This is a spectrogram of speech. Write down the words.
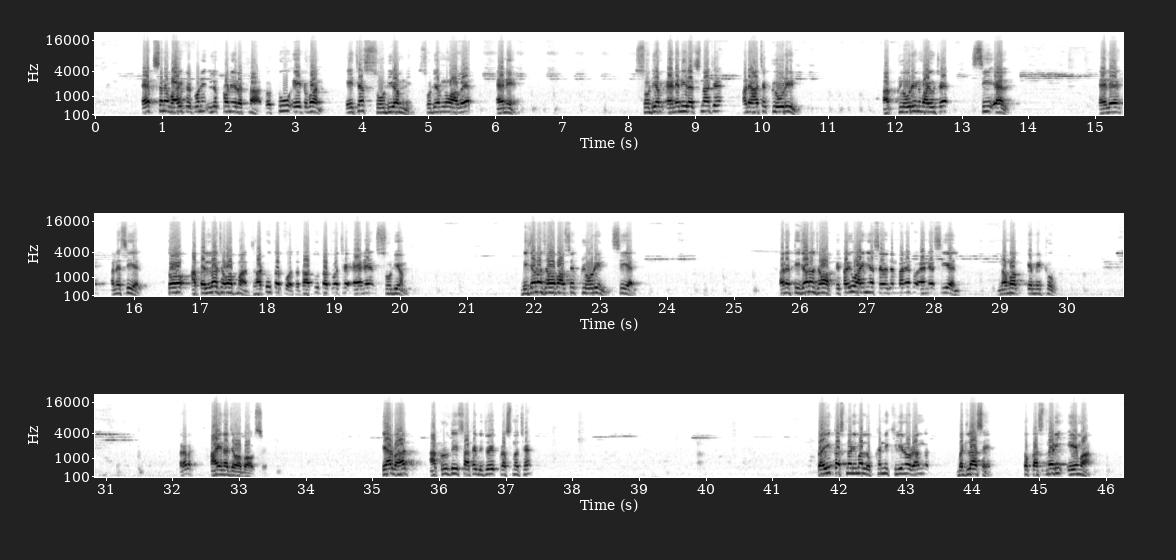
એક્સ અને વાય તત્વોની ઇલેક્ટ્રોનની રચના, તો two eight one, H S સોડિયમની. સોડિયમનું આવે Na સોડિયમ એનની રચના છે અને આ છે ક્લોરીન. આ ક્લોરીન વાયુ છે સીએલ Na અને સીએલ તો આ પહેલા જવાબમાં ધાતુ તત્વ ધાતુ તત્વ છે Na સોડિયમ. બીજાનો જવાબ આવશે ક્લોરીન સીએલ અને ત્રીજાનો જવાબ કે કયું આયનીય સંયોજન બને તો NaCl નમક કે મીઠું? બરાબર? આ એના જવાબ આવશે. ત્યારબાદ આકૃતિ સાથે બીજો એક પ્રશ્ન છે. કઈ કસનળીમાં લોખંડની ખીલીનો રંગ બદલાશે? તો કસનળી એ માં.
